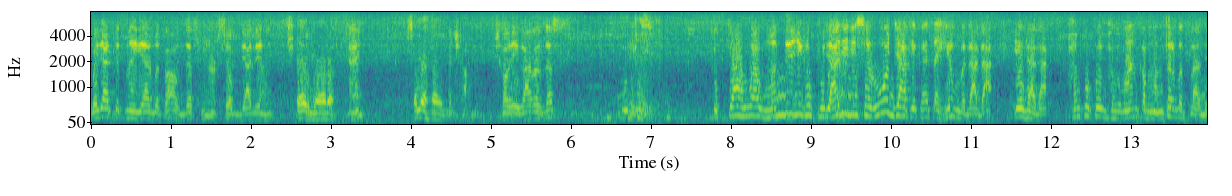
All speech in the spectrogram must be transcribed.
बजा कितना यार बताओ दस मिनट से अब ज़्यादा हूँ। छह ग्यारह। समय है। अच्छा छः ग्यारह दस। तो क्या हुआ? मंदिर जी के पुजारी जी से रोज जाके कहता हेम दादा ए दादा हमको कोई भगवान का मंत्र बतला दे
